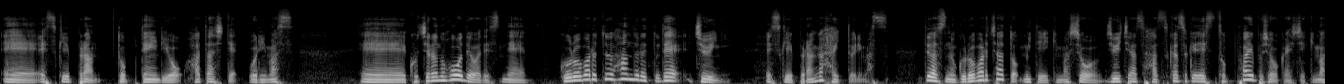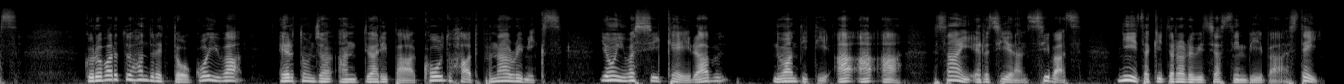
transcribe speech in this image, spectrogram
えー、 Escape Plan トップ10入りを果たしております。えー、こちらの方ではですね、グローバル200で10位に Escape Plan が入っております。ではそのグローバルチャート見ていきましょう。11月20日付です。トップ5紹介していきます。グローバル200 5位はエルトン・ジョン and デュア・リパ、Cold Heart Pnau Remix。4位は CKay、Love Nwantiti、Ah Ah Ah。3位エド・シーラン、 Shivers。2位 The Kid LAROI with ジャスティン・ビーバー、 Stay。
